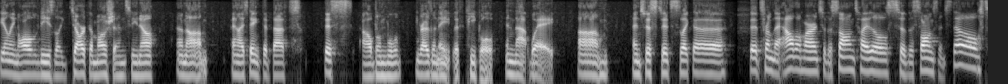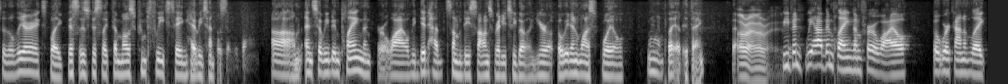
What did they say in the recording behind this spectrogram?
feeling all of these like dark emotions, you know. And um and I think that that's this album will resonate with people in that way. Um and just it's like a from the album art to the song titles to the songs themselves to the lyrics, like this is just like the most complete thing Heavy Temple's ever done. Um, and so we've been playing them for a while. We did have some of these songs ready to go in Europe, but we didn't want to spoil. We didn't play everything. All right, all right. We've been we have been playing them for a while, but we're kind of like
